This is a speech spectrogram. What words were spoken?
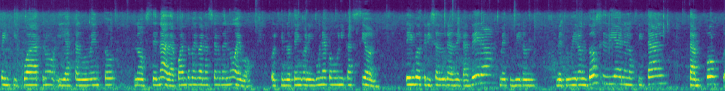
24 y hasta el momento no sé nada. ¿Cuándo me van a hacer de nuevo? Porque no tengo ninguna comunicación. Tengo trizaduras de cadera, me tuvieron, me tuvieron 12 días en el hospital, tampoco,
